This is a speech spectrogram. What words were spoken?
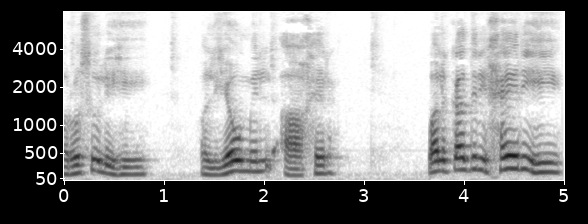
ورسله واليوم الآخر والقدر خيره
